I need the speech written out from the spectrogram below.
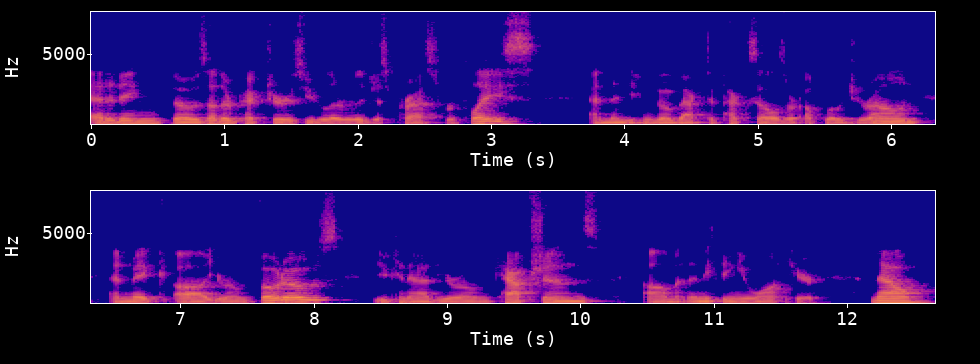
editing those other pictures, you literally just press replace and then you can go back to Pexels or upload your own and make uh, your own photos. You can add your own captions um, and anything you want here. Now,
